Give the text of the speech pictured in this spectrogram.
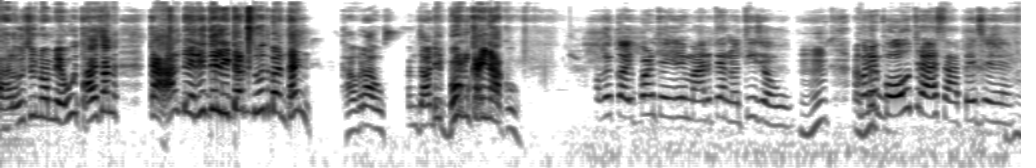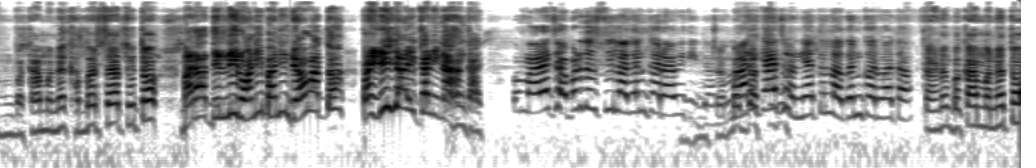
ભાડું છું ને એવું થાય છે ને કે હાલ ડેરીથી લીટર દૂધ બંધ થઈને ખવડાવું અને જાડી બૂમ કહી નાખું. હવે કઈ પણ થઈ જાય મારે ત્યાં નથી જવું? મને બહુ ત્રાસ આપે છે. બકા મને ખબર છે તું તો મારા દિલની રોની બની રહ્યો વાત તો પડી જાય કણી ના હંકાય પણ મારે જબરદસ્તી લગ્ન કરાવી દીધા. મારે? ક્યાં જન્યા તો લગ્ન કરવા તા? તને બકા મને તો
